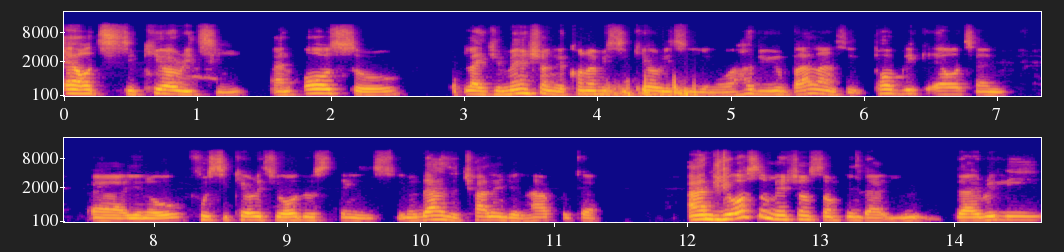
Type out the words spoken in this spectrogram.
health security and also, like you mentioned, economic security? You know, how do you balance it? Public health and uh, you know, food security, all those things. You know, that's a challenge in Africa. And you also mentioned something that you that really,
